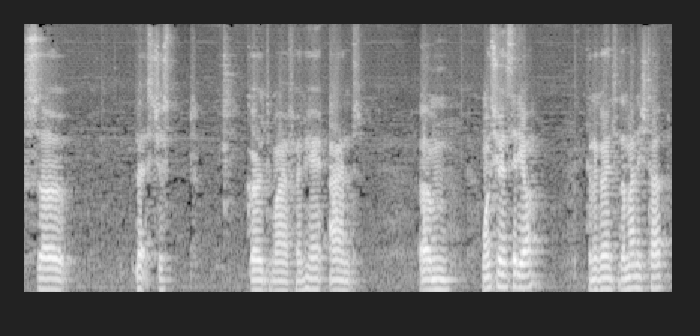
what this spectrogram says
So let's just go into my iPhone here and um, once you're in Cydia, going to go into the Manage tab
